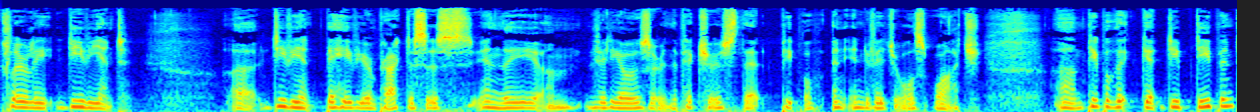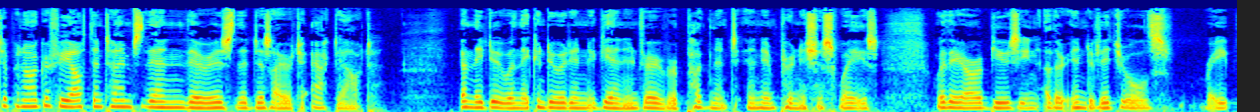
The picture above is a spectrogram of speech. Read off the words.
clearly deviant. Uh, deviant behavior and practices in the um, videos or in the pictures that people and individuals watch. Um, people that get deep, deep into pornography, oftentimes then there is the desire to act out. And they do, and they can do it in, again, in very repugnant and in pernicious ways, where they are abusing other individuals, rape,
